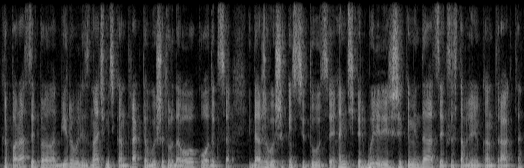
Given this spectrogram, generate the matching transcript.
корпорации пролоббировали значимость контракта выше Трудового кодекса и даже выше Конституции. Они теперь были лишь рекомендацией к составлению контракта,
